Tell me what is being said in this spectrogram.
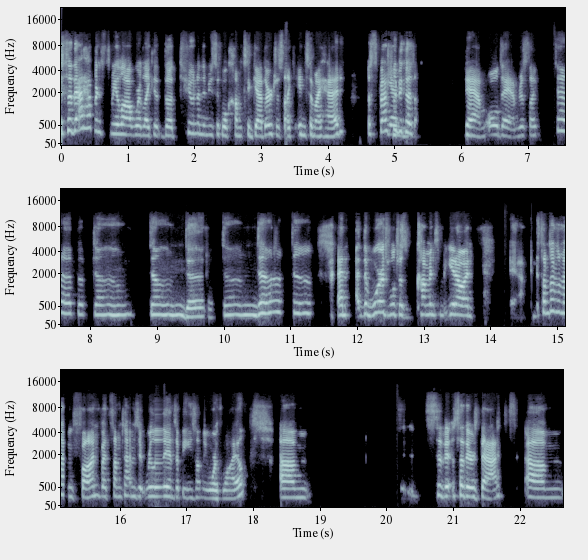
so that happens to me a lot where like the tune and the music will come together just like into my head especially yeah. because damn all day i'm just like dum, dum, da, dum, da, dum. and the words will just come into me you know and sometimes i'm having fun but sometimes it really ends up being something worthwhile um so, th- so there's that um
